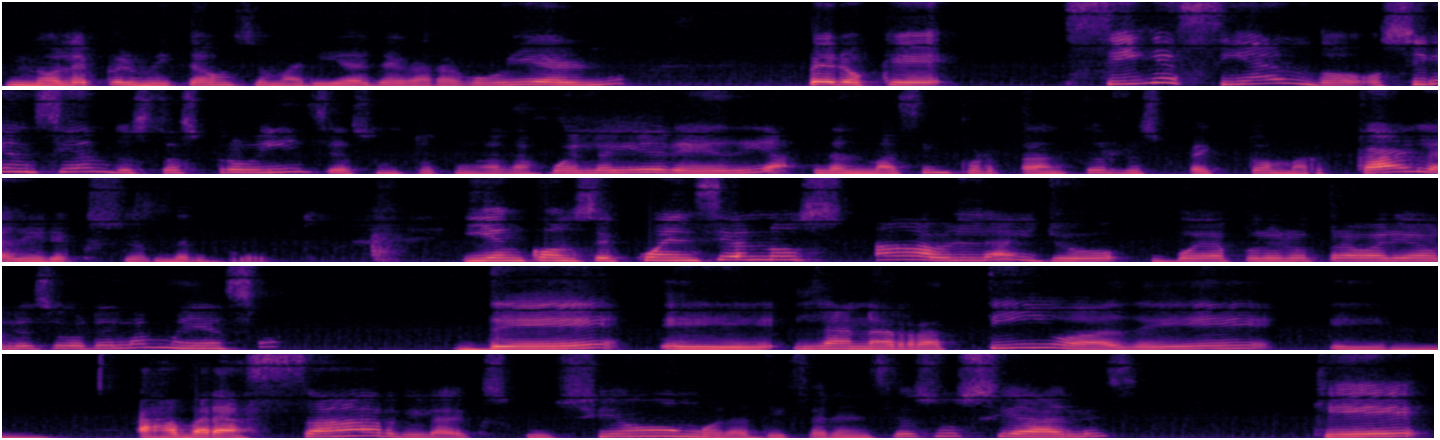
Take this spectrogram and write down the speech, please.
no le permite a José María llegar a gobierno, pero que sigue siendo o siguen siendo estas provincias junto con Alajuela y Heredia las más importantes respecto a marcar la dirección del voto. Y en consecuencia nos habla, y yo voy a poner otra variable sobre la mesa, de eh, la narrativa de em, abrazar la exclusión o las diferencias sociales que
